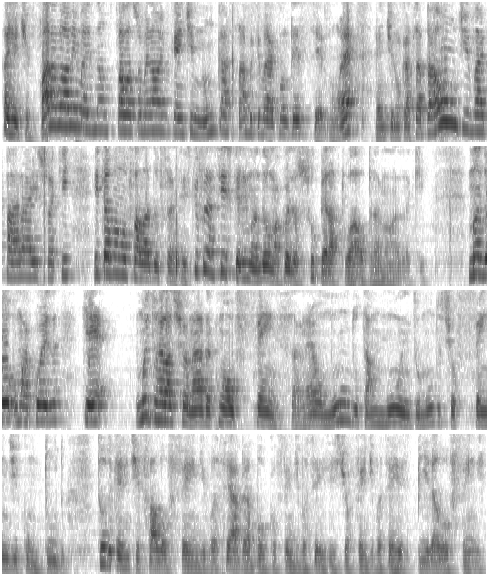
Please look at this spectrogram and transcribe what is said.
a gente fala nome, mas não fala sobrenome, porque a gente nunca sabe o que vai acontecer, não é? A gente nunca sabe para onde vai parar isso aqui. Então vamos falar do Francisco. E o Francisco ele mandou uma coisa super atual para nós aqui. Mandou uma coisa que é muito relacionada com a ofensa, né? O mundo tá muito, o mundo se ofende com tudo. Tudo que a gente fala ofende. Você abre a boca, ofende. Você existe, ofende. Você respira, ofende.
